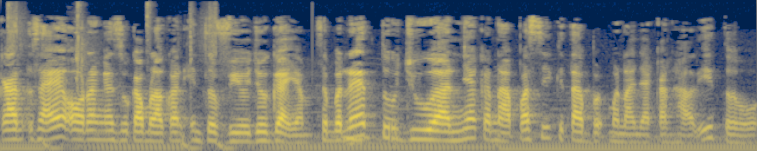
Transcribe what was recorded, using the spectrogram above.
kan saya orang yang suka melakukan interview juga ya. Sebenarnya hmm. tujuannya kenapa sih kita menanyakan hal itu?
